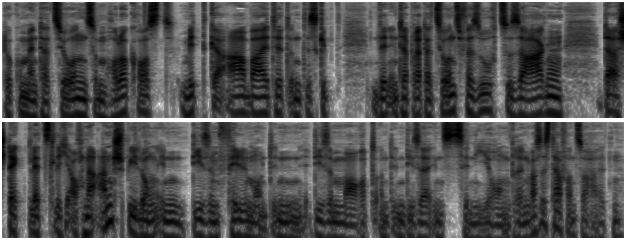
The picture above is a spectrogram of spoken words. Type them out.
Dokumentationen zum Holocaust mitgearbeitet und es gibt den Interpretationsversuch zu sagen, da steckt letztlich auch eine Anspielung in diesem Film und in diesem Mord und in dieser Inszenierung drin. Was ist davon zu halten?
